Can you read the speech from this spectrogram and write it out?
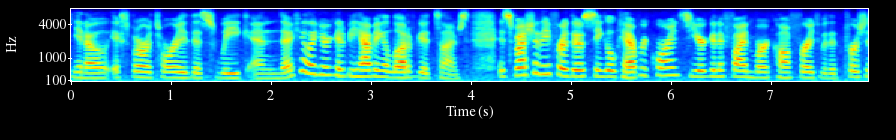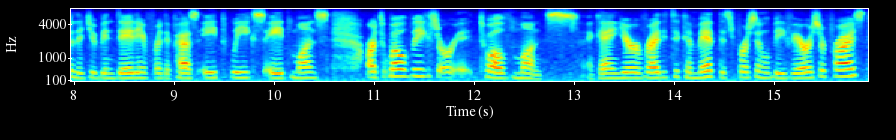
you know, exploratory this week, and I feel like you're going to be having a lot of good times. Especially for those single Capricorns, you're going to find more comfort with the person that you've been dating for the past eight weeks, eight months, or 12 weeks, or 12 months. Okay, you're ready to commit. This person will be very surprised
